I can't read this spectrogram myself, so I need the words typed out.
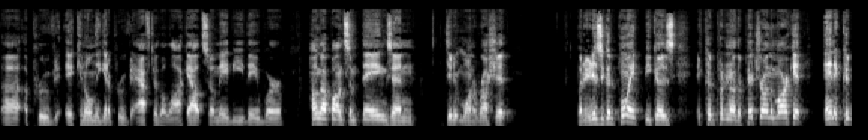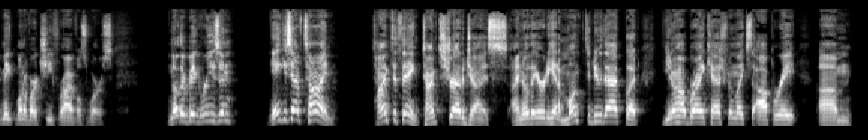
uh, approved. It can only get approved after the lockout. So maybe they were hung up on some things and didn't want to rush it. But it is a good point because it could put another pitcher on the market and it could make one of our chief rivals worse. Another big reason Yankees have time. Time to think, time to strategize. I know they already had a month to do that, but you know how Brian Cashman likes to operate. Um,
